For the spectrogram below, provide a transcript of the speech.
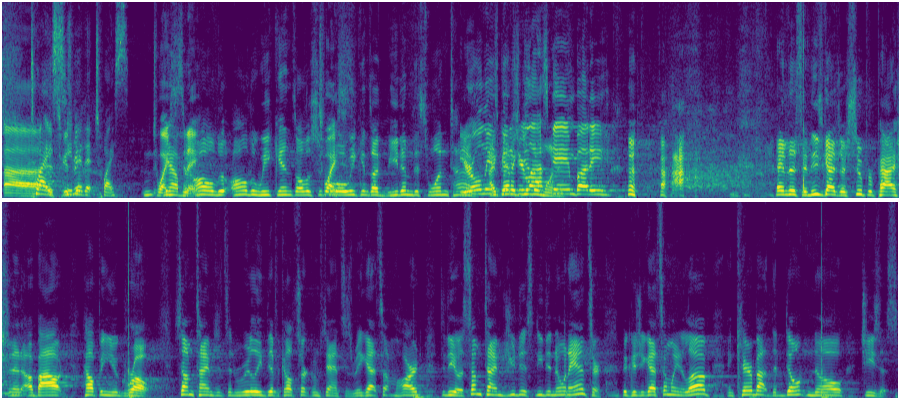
Uh, twice. He me? did it twice. Twice yeah, today. but all the all the weekends, all the Super Twice. Bowl weekends, I've beat him this one time. You're only I as good gotta as your last game, buddy. Hey, listen, these guys are super passionate about helping you grow. Sometimes it's in really difficult circumstances when you got something hard to deal with. Sometimes you just need to know an answer because you got someone you love and care about that don't know Jesus.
